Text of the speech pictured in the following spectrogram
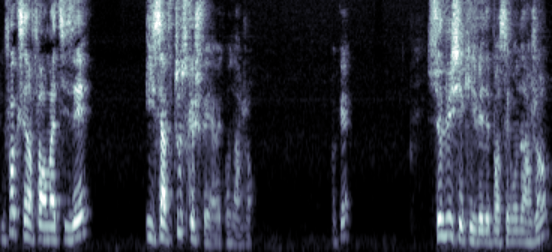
Une fois que c'est informatisé, ils savent tout ce que je fais avec mon argent. Ok? Celui chez qui je vais dépenser mon argent,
